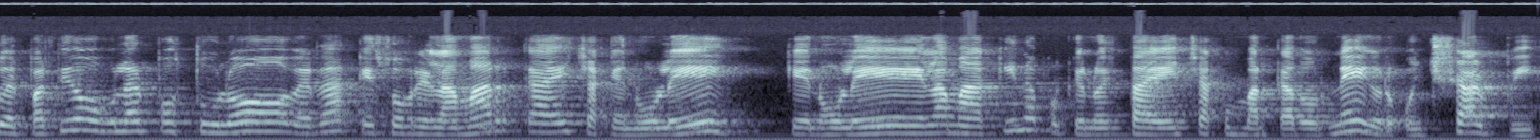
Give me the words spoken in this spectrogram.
el Partido Popular postuló, ¿verdad?, que sobre la marca hecha, que no lee, que no lee la máquina porque no está hecha con marcador negro, con Sharpie,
